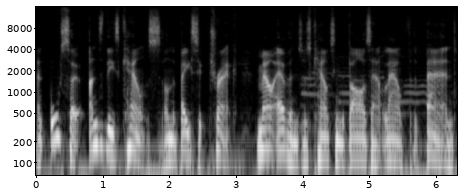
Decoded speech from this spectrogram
And also, under these counts on the basic track, Mal Evans was counting the bars out loud for the band,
